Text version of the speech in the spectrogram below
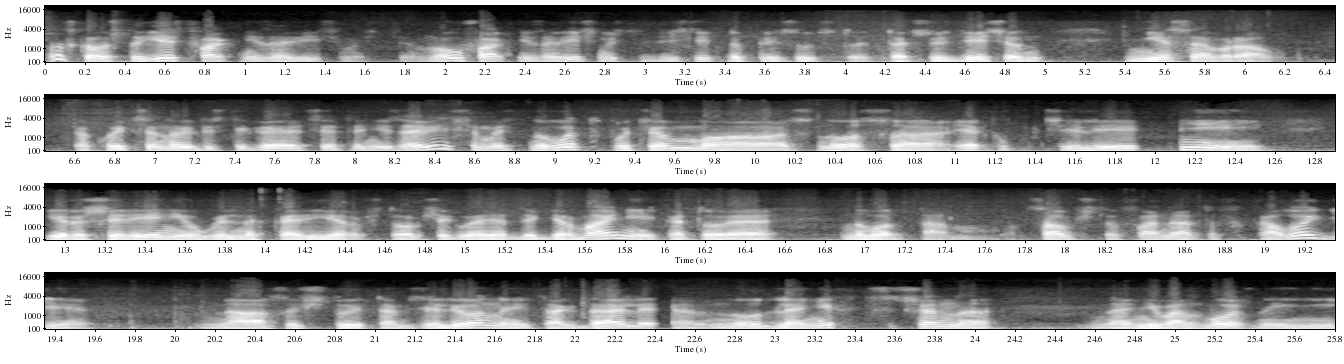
Он сказал, что есть факт независимости. Ну, факт независимости действительно присутствует. Так что здесь он не соврал. Какой ценой достигается эта независимость? Ну вот путем э, сноса экопоселений и расширения угольных карьеров, что вообще говоря для Германии, которая, ну вот там, сообщество фанатов экологии, а, существует там зеленые и так далее, ну для них совершенно а, невозможно и, не,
